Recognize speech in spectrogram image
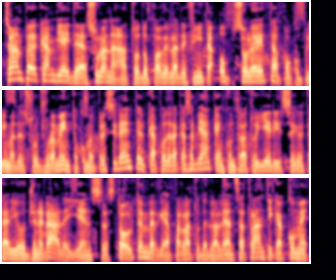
Trump cambia idea sulla Nato dopo averla definita obsoleta poco prima del suo giuramento come presidente. Il capo della Casa Bianca ha incontrato ieri il segretario generale Jens Stoltenberg e ha parlato dell'Alleanza Atlantica come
